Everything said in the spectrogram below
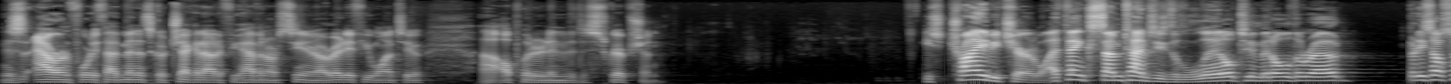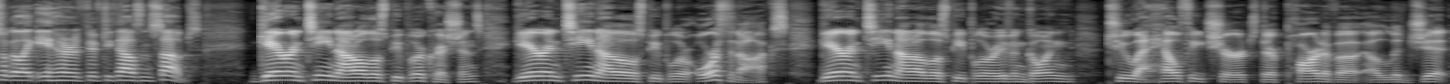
this is an hour and 45 minutes. Go check it out if you haven't seen it already, if you want to. Uh, I'll put it in the description. He's trying to be charitable. I think sometimes he's a little too middle of the road, but he's also got like 850,000 subs. Guarantee not all those people are Christians. Guarantee not all those people are Orthodox. Guarantee not all those people are even going to a healthy church. They're part of a, a, legit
